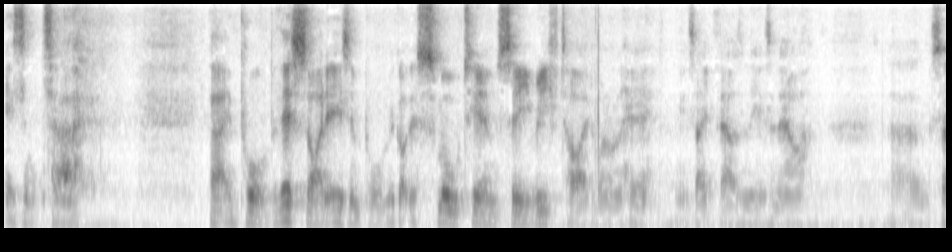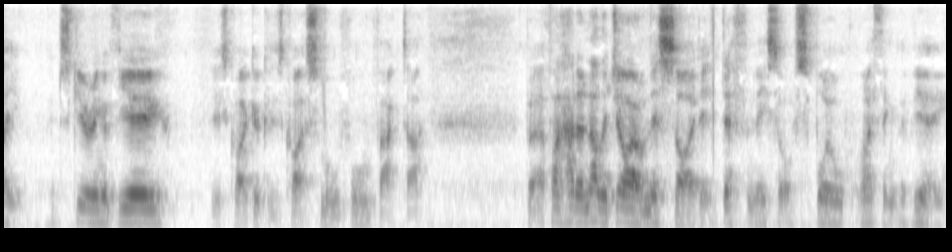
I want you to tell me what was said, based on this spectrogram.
isn't uh, that important. But this side it is important. We've got this small TMC reef tide one on here. it's 8,000 litres an hour. Um, so obscuring a view is quite good because it's quite a small form factor. But if I had another gyre on this side, it definitely sort of spoil, I think, the view.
